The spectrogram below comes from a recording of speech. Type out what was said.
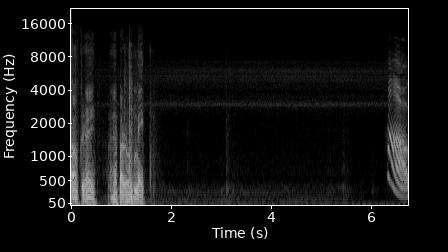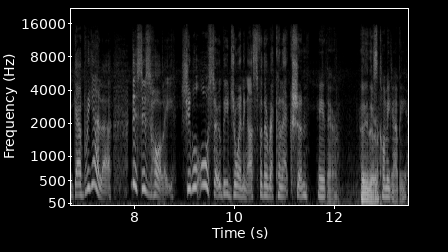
Oh, great. I have a roommate. Oh, Gabriella. This is Holly. She will also be joining us for the recollection. Hey there. Hey Just there. call me Gabby.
